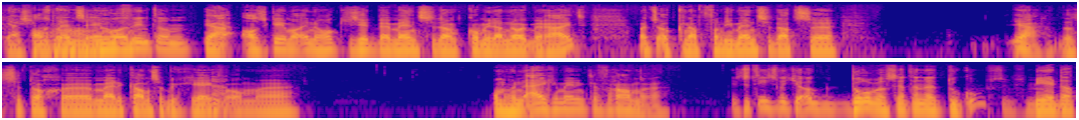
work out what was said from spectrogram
Ja, als je als mensen eenmaal vindt, dan... ja, als ik eenmaal in een hokje zit bij mensen, dan kom je daar nooit meer uit. Maar het is ook knap van die mensen dat ze, ja, dat ze toch eh, mij de kans hebben gegeven Ja. om, eh, om hun eigen mening te veranderen. Is het iets wat je ook door wil zetten naar de toekomst? Dus meer dat,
